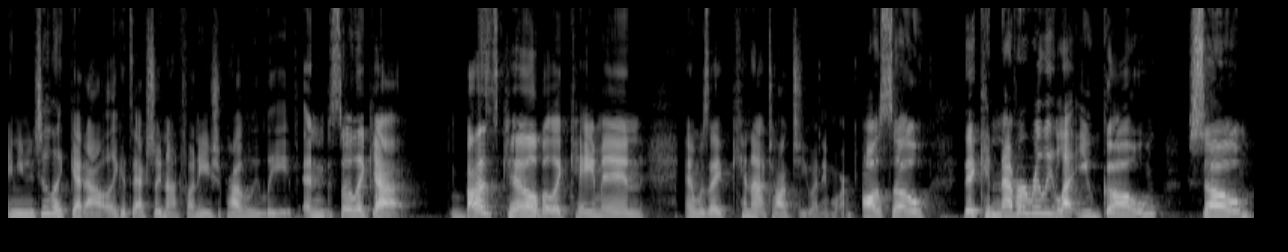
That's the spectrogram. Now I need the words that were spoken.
and you need to like get out. Like it's actually not funny. You should probably leave. And so like yeah, buzzkill, but like came in and was like, cannot talk to you anymore. Also, they can never really let you go. So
